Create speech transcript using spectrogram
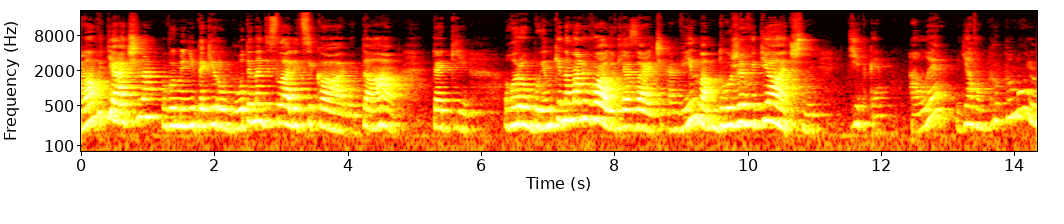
вдячна. Ви мені такі роботи надіслали цікаві. Так, такі горобинки намалювали для зайчика. Він вам дуже вдячний. Дітки, але я вам пропоную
